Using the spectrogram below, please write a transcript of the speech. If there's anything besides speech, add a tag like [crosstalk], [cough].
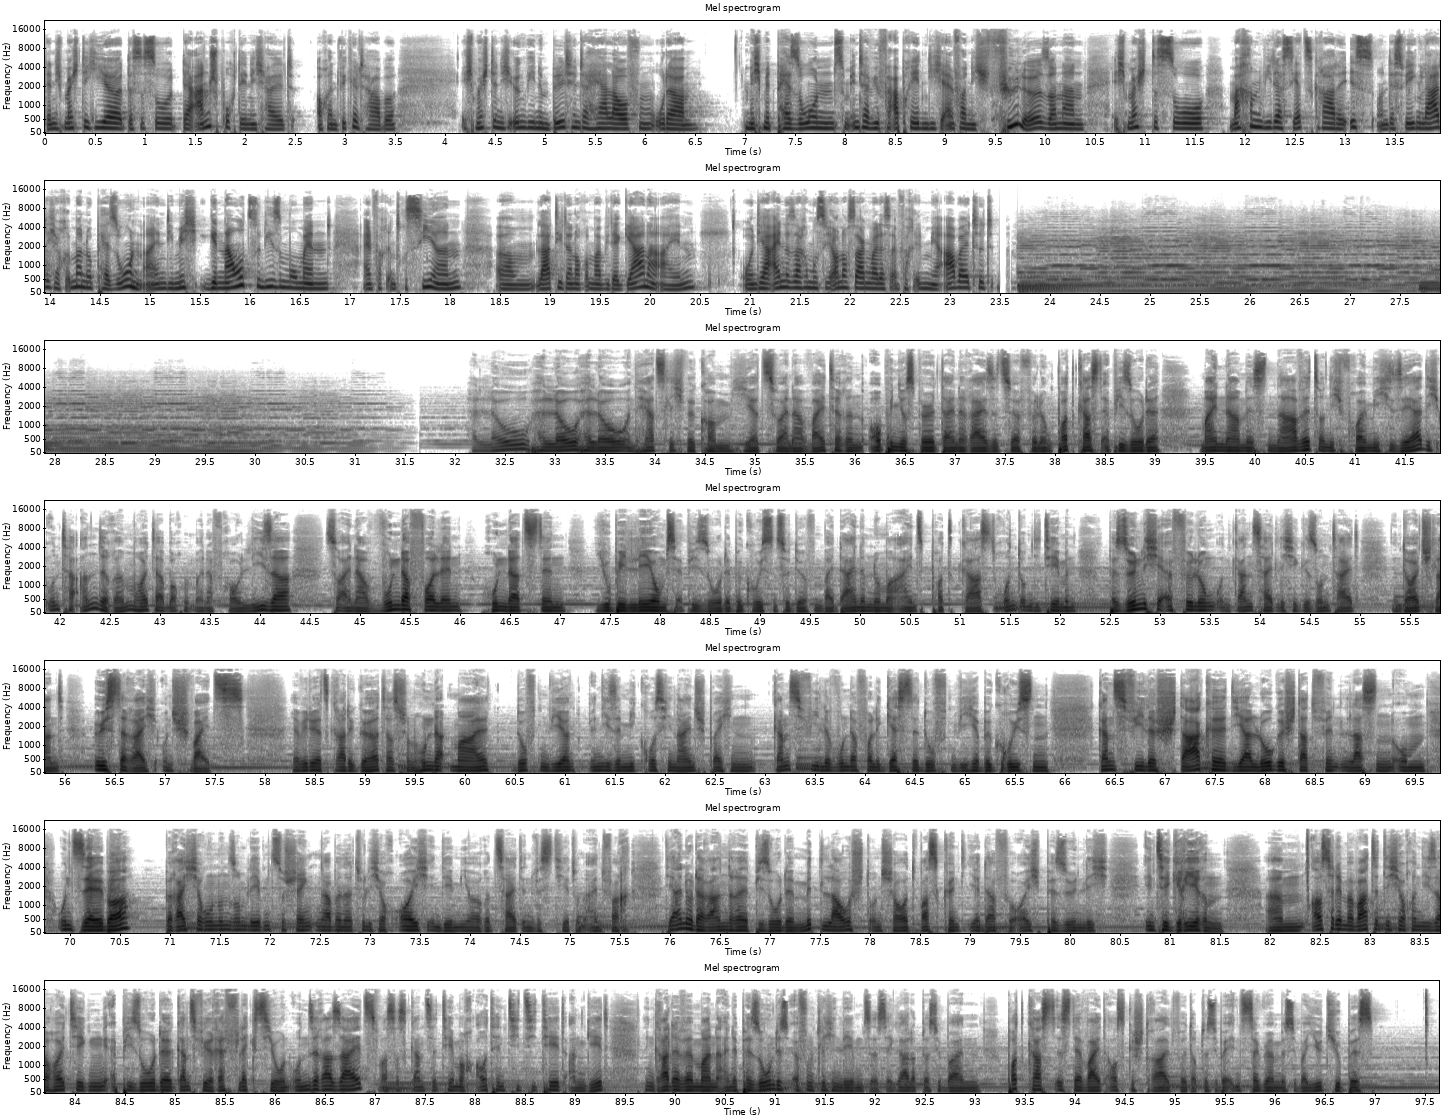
Denn ich möchte hier, das ist so der Anspruch, den ich halt auch entwickelt habe. Ich möchte nicht irgendwie einem Bild hinterherlaufen oder mich mit Personen zum Interview verabreden, die ich einfach nicht fühle, sondern ich möchte es so machen, wie das jetzt gerade ist. Und deswegen lade ich auch immer nur Personen ein, die mich genau zu diesem Moment einfach interessieren, ähm, lade die dann auch immer wieder gerne ein. Und ja, eine Sache muss ich auch noch sagen, weil das einfach in mir arbeitet. Hallo, hallo, hallo und herzlich willkommen hier zu einer weiteren Open Your Spirit, deine Reise zur Erfüllung Podcast-Episode. Mein Name ist Navid und ich freue mich sehr, dich unter anderem heute aber auch mit meiner Frau Lisa zu einer wundervollen hundertsten Jubiläumsepisode begrüßen zu dürfen bei deinem Nummer 1 Podcast rund um die Themen persönliche Erfüllung und ganzheitliche Gesundheit in Deutschland, Österreich und Schweiz. Ja, wie du jetzt gerade gehört hast, schon hundertmal durften wir in diese Mikros hineinsprechen. Ganz viele wundervolle Gäste durften wir hier begrüßen. Ganz viele starke Dialoge stattfinden lassen, um uns selber Bereicherung in unserem Leben zu schenken, aber natürlich auch euch, indem ihr eure Zeit investiert und einfach die eine oder andere Episode mitlauscht und schaut, was könnt ihr da für euch persönlich integrieren. Ähm, außerdem erwartet dich auch in dieser heutigen Episode ganz viel Reflexion unsererseits, was das ganze Thema auch Authentizität angeht. Denn gerade wenn man eine Person des öffentlichen Lebens ist, egal ob das über einen Podcast ist, der weit ausgestrahlt wird, ob das über Instagram ist, über YouTube ist,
